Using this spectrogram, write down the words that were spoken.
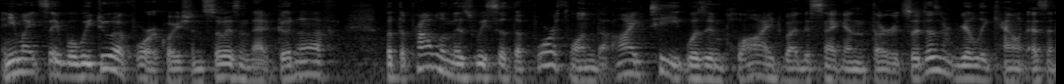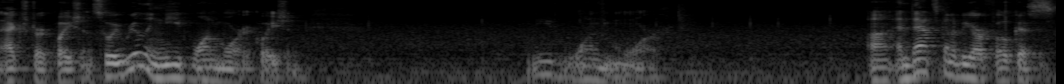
And you might say, well, we do have four equations, so isn't that good enough? But the problem is we said the fourth one, the IT, was implied by the second and third, so it doesn't really count as an extra equation. So we really need one more equation. Need one more. Uh, and that's going to be our focus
